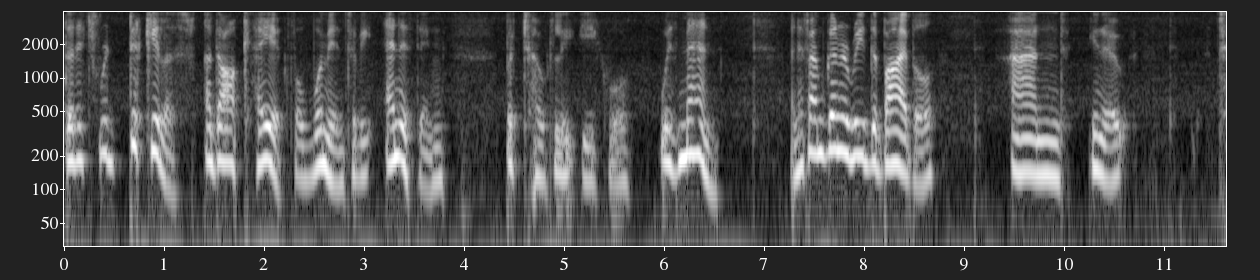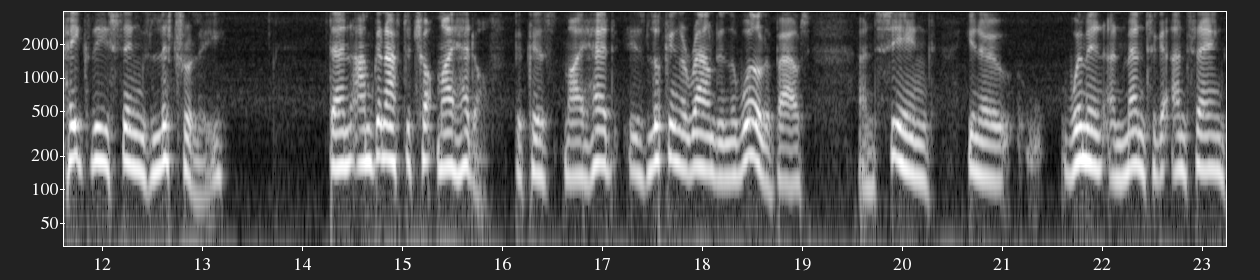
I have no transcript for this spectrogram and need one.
that it's ridiculous and archaic for women to be anything but totally equal with men. And if I'm going to read the Bible and, you know, take these things literally, then I'm going to have to chop my head off because my head is looking around in the world about and seeing, you know, women and men together and saying,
